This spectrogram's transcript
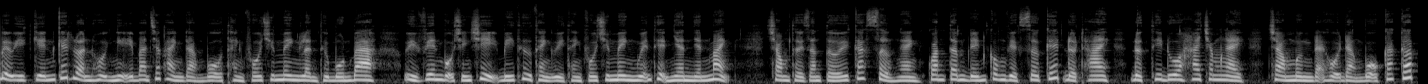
biểu ý kiến kết luận hội nghị Ban chấp hành Đảng bộ Thành phố Hồ Chí Minh lần thứ 43, Ủy viên Bộ Chính trị, Bí thư Thành ủy Thành phố Hồ Chí Minh Nguyễn Thiện Nhân nhấn mạnh, trong thời gian tới các sở ngành quan tâm đến công việc sơ kết đợt 2, đợt thi đua 200 ngày chào mừng Đại hội Đảng bộ các cấp,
